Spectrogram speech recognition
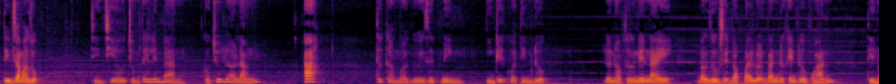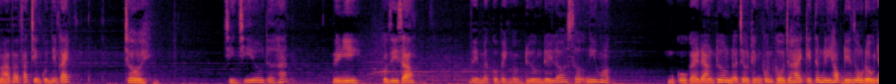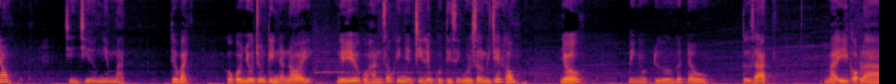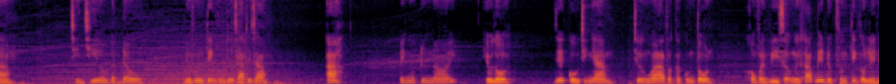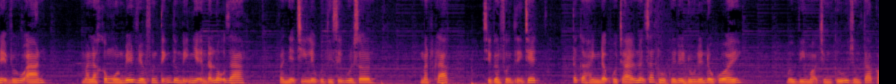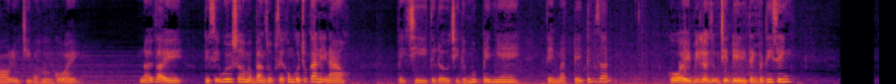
Tìm ra mà Dục. Trình Chiêu chống tay lên bàn, Có chút lo lắng. À Tất cả mọi người giật mình, Nhìn kết quả tìm được. Lần họp thường niên này, Bằng dù sẽ đọc bài luận văn được khen thưởng của hắn, Tiến hóa và phát triển của nhân cách. Trời Trình Chiêu thở hắt. Miêu Nhi, có gì sao? Về mặt của Bạch Ngọc Đường đấy lo sợ nghi hoặc. Một cô gái đáng thương đã trở thành quân cờ cho hai kẻ tâm lý học điên rồ đầu nhau. Triển chiêu nghiêm mặt. Tiểu Bạch, cậu có nhớ John Kinh đã nói Người yêu của hắn sau khi nhận trị liệu của tiến sĩ Wilson thì chết không? Nhớ. Bạch Ngọc Đường gật đầu. Tự sát. Mà ý cậu là... Triển chiêu gật đầu. Nếu Phương Tĩnh cũng tự sát thì sao? À Bạch Ngọc Đường nói Hiểu rồi Giết cổ chị Nham Trương Hoa và cả công tôn Không phải vì sợ người khác biết được Phương tịnh có liên hệ với vụ án, mà là không muốn biết việc Phương Tĩnh từng bị nghiện đã lộ ra và nhận trị liệu của tiến sĩ Wilson. Mặt khác, chỉ cần Phương Tĩnh chết, tất cả hành động của trái luyện sát thủ cứ đầy đủ lên đầu cô ấy. Bởi vì mọi chứng cứ của chúng ta có đều chỉ vào hướng cô ấy. Nói vậy, tiến sĩ Wilson và bàng dục sẽ không có chút can hệ nào. Bạch Trì từ đầu chỉ đứng một bên nghe, vẻ mặt đầy tức giận. Cô ấy bị lợi dụng triệt để để thành vật hy sinh.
